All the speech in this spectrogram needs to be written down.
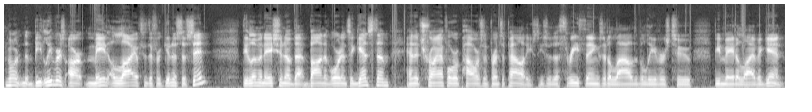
The believers are made alive through the forgiveness of sin, the elimination of that bond of ordinance against them, and the triumph over powers and principalities. These are the three things that allow the believers to be made alive again.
